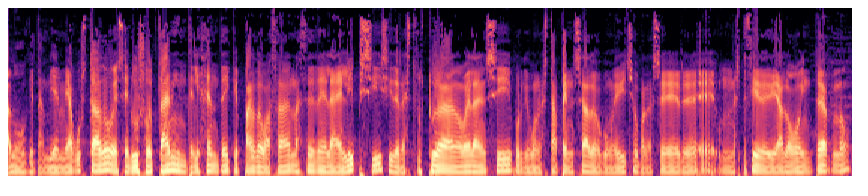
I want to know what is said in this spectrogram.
Algo que también me ha gustado es el uso tan inteligente que Pardo Bazán hace de la elipsis y de la estructura de la novela en sí, porque bueno, está pensado, como he dicho, para ser eh, una especie de diálogo interno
